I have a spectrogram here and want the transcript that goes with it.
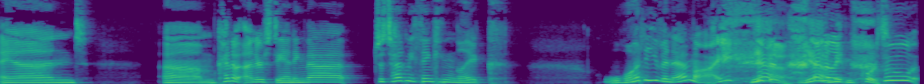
And um, kind of understanding that just had me thinking like what even am I? Yeah, yeah, And, I mean, of course. Who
